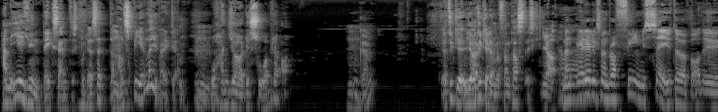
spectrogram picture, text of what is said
han är ju inte excentrisk på det sättet. Han spelar ju verkligen. Och han gör det så bra. Okej. Jag tycker, jag tycker den var fantastisk. Ja. Men är det liksom en bra film i sig utöver på att det är Ja.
